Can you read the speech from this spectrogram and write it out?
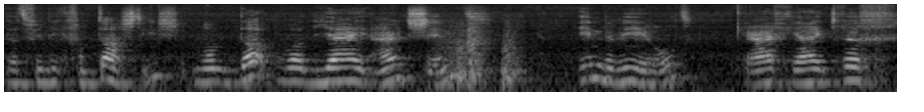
dat vind ik fantastisch. Want dat wat jij uitzendt in de wereld, krijg jij terug.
